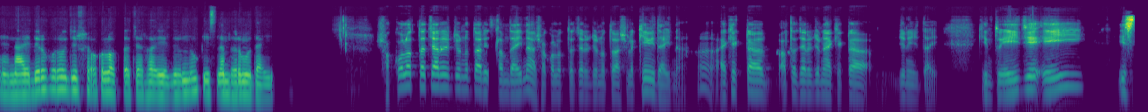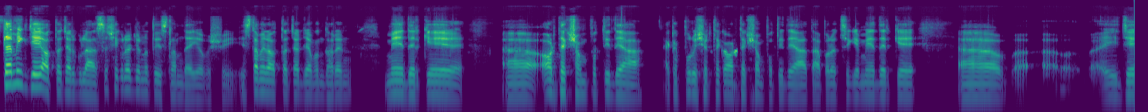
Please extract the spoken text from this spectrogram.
হ্যাঁ, নারীদের উপরেও যে সকল অত্যাচার হয় এজন্যও কি ইসলাম ধর্ম দায়ী? সকল অত্যাচারের জন্য তো আর ইসলাম দায়ী না। সকল অত্যাচারের জন্য তো আসলে কেউই দায়ী না। হ্যাঁ? একেকটা অত্যাচারের জন্য একেকটা জিনিস দায়ী। কিন্তু এই যে এই ইসলামিক যে অত্যাচারগুলো আছে সেগুলোর জন্য তো ইসলাম দায়ী অবশ্যই। ইসলামের অত্যাচার যেমন ধরেন মেয়েদেরকে অর্ধেক সম্পত্তি দেয়া, একটা পুরুষের থেকে অর্ধেক সম্পত্তি দেয়া। তারপর হচ্ছে গিয়ে মেয়েদেরকে এই যে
